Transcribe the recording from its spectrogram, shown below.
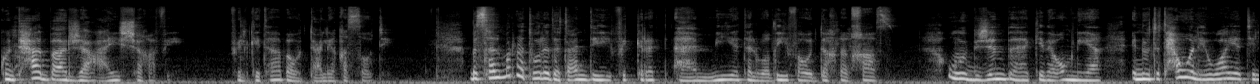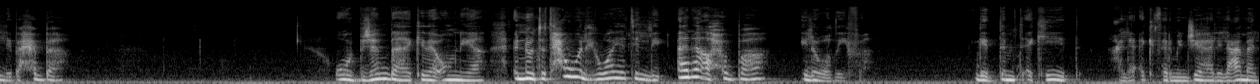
كنت حابة أرجع أعيش شغفي في الكتابة والتعليق الصوتي. بس هالمرة تولدت عندي فكرة أهمية الوظيفة والدخل الخاص وبجنبها كذا أمنية إنه تتحول هوايتي اللي بحبها. وبجنبها كذا أمنية إنه تتحول هوايتي اللي أنا أحبها إلى وظيفة. قدمت أكيد على أكثر من جهة للعمل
